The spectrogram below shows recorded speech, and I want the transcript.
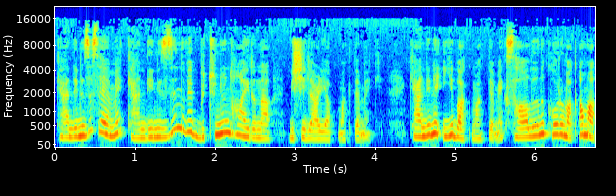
Kendinizi sevmek, kendinizin ve bütünün hayrına bir şeyler yapmak demek. Kendine iyi bakmak demek, sağlığını korumak ama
